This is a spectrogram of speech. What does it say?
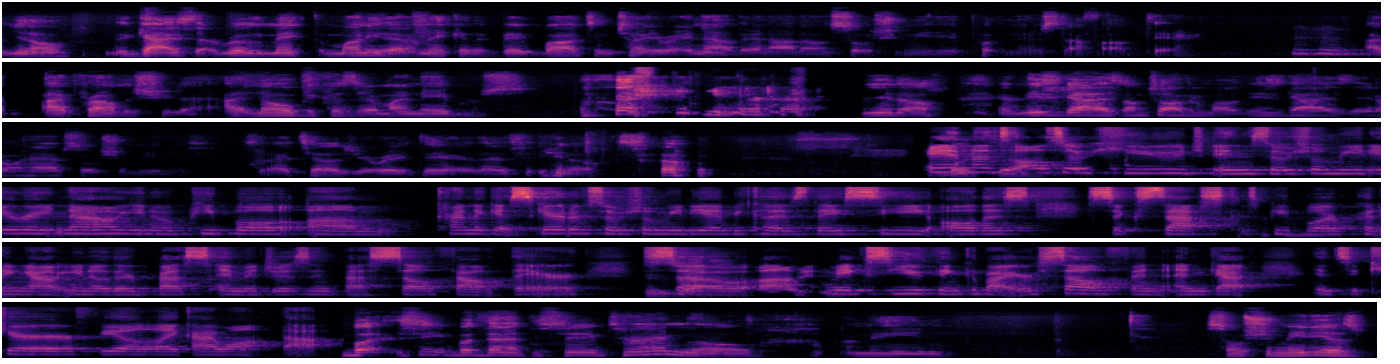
you know, the guys that really make the money that are making the big bucks, I'm telling you right now, they're not on social media putting their stuff out there. Mm-hmm. I, I promise you that. I know because they're my neighbors. you know, and these guys, I'm talking about these guys, they don't have social media. So that tells you right there. That's, you know, so and but, that's uh, also huge in social media right now. You know, people um, kind of get scared of social media because they see all this success because people are putting out, you know, their best images and best self out there. Exactly. So um, it makes you think about yourself and, and get insecure, feel like I want that. But see, but then at the same time, though, I mean, social media is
